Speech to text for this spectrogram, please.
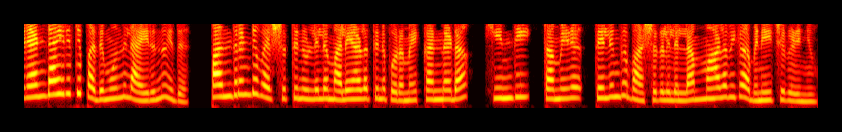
രണ്ടായിരത്തി പതിമൂന്നിലായിരുന്നു ഇത്. പന്ത്രണ്ട് വർഷത്തിനുള്ളിൽ മലയാളത്തിനു പുറമെ കന്നഡ ഹിന്ദി തമിഴ് തെലുങ്ക് ഭാഷകളിലെല്ലാം മാളവിക അഭിനയിച്ചു കഴിഞ്ഞു.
